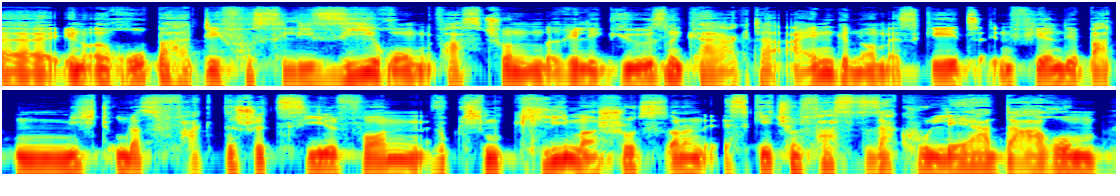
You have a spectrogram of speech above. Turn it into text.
in Europa hat Defossilisierung fast schon religiösen Charakter eingenommen. Es geht in vielen Debatten nicht um das faktische Ziel von wirklichem Klimaschutz, sondern es geht schon fast sakulär darum,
